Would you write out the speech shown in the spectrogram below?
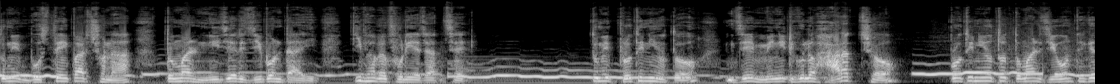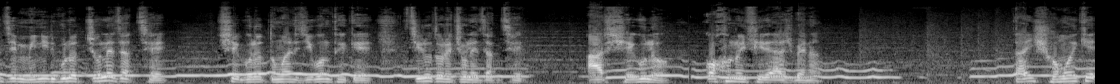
তুমি বুঝতেই পারছ না তোমার নিজের জীবনটাই কীভাবে ফুরিয়ে যাচ্ছে। তুমি প্রতিনিয়ত যে মিনিটগুলো হারাচ্ছ, প্রতিনিয়ত তোমার জীবন থেকে যে মিনিটগুলো চলে যাচ্ছে সেগুলো তোমার জীবন থেকে চিরতরে চলে যাচ্ছে। আর সেগুলো কখনোই ফিরে আসবে না। তাই সময়কে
